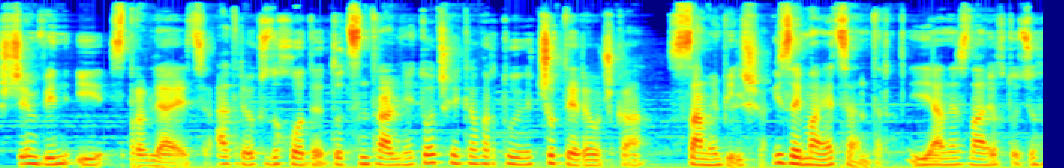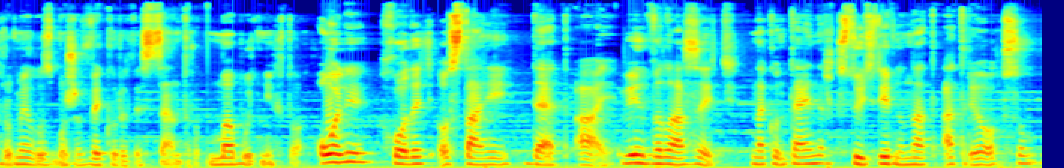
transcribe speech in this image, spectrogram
з чим він і справляється. Атріокс доходить до центральної точки, яка вартує 4 очка, саме більше, і займає центр. Я не знаю, хто цю громилу зможе викорити з центру. Мабуть, ніхто. Олі ходить останній Dead Eye. Він вилазить на контейнер, стоїть рівно над Атріоксом,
